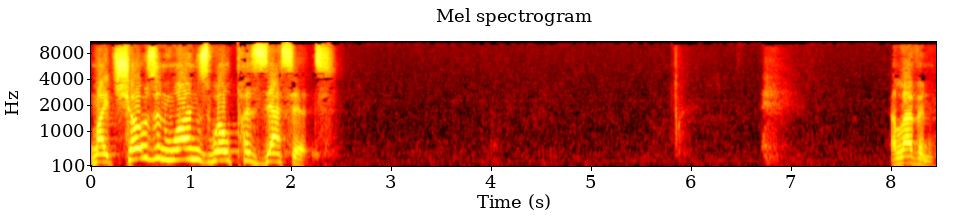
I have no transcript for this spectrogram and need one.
My chosen ones will possess it. 11.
